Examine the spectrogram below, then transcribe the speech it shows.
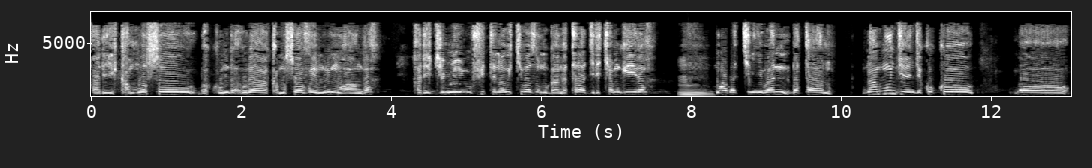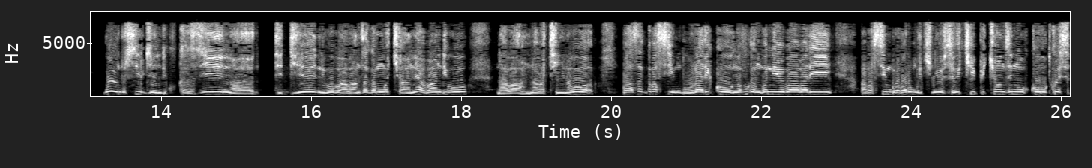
hari kamoso bakunda uriya kamoso wavuye muri muhanga hari jimmy ufite nawe ikibazo muganga ataragira icyo ambwira. Ni abakinnyi batanu. Nta mpungenge kuko uh, wenda usibye ndi ku kazi na didier nibo babanzagamo cyane abandi bo ni aba- ni abakinnyi nabo bazaga basimbura ariko nkavuga ngo niyo baba ari abasimbura bari umukinnyi wese w'ikipe icyo nzi ni uko twese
